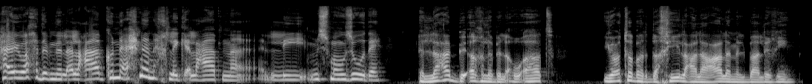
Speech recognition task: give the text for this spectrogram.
هاي واحدة من الألعاب. كنا إحنا نخلق ألعابنا اللي مش موجودة. اللعب بأغلب الأوقات يعتبر دخيل على عالم البالغين.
